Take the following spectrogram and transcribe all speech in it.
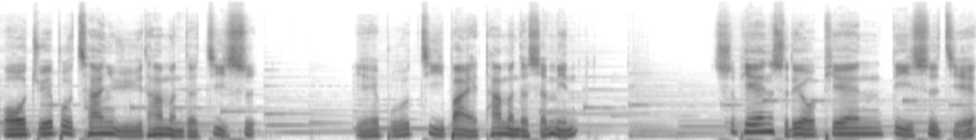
我绝不参与他们的祭祀，也不祭拜他们的神明。诗篇十六篇第四节，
